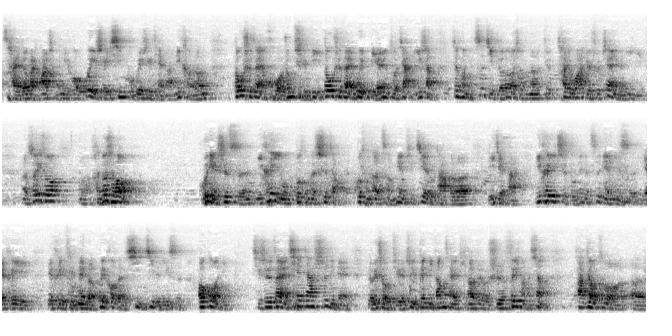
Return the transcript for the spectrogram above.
采得百花成以后，为谁辛苦为谁甜呢？你可能都是在火中取栗，都是在为别人做嫁衣裳。最后你自己得到了什么呢？就他就挖掘出这样一个意义。呃，所以说，嗯，很多时候。古典诗词，你可以用不同的视角、不同的层面去介入它和理解它。你可以只读那个字面意思，也可以也可以读那个背后的信迹的意思。包括你，其实，在《千家诗》里面有一首绝句，跟你刚才提到这首诗非常的像，它叫做呃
